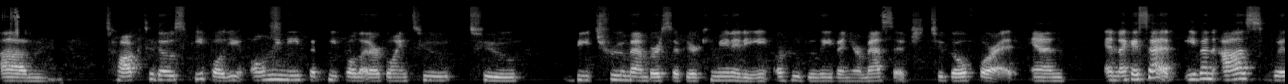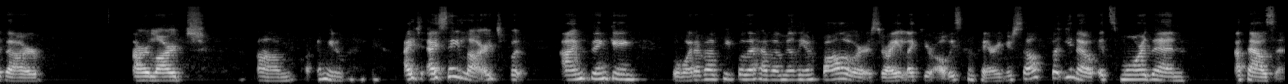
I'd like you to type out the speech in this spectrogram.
um, talk to those people. You only need the people that are going to to be true members of your community or who believe in your message to go for it. And and like I said, even us with our our large, um, I mean, I, I say large, but I'm thinking, well, what about people that have a million followers, right? Like you're always comparing yourself, but you know, it's more than a thousand,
